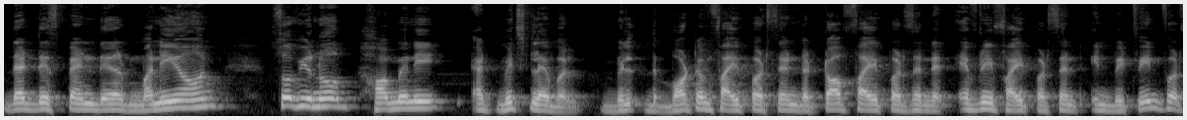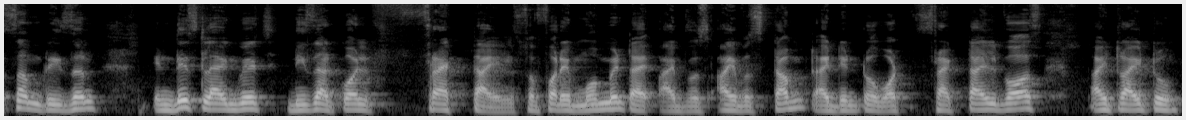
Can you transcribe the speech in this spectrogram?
that they spend their money on? So you know how many at which level the bottom 5% the top 5% and every 5% in between for some reason in this language these are called fractile. So for a moment, I, I, was I was stumped. I didn't know what fractile was. I tried to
